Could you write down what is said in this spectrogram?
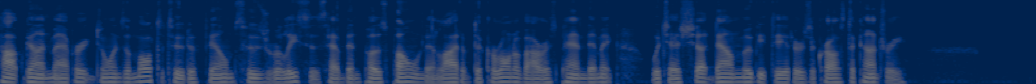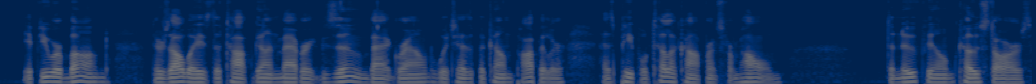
Top Gun Maverick joins a multitude of films whose releases have been postponed in light of the coronavirus pandemic, which has shut down movie theaters across the country. If you were bummed, there's always the Top Gun Maverick Zoom background, which has become popular as people teleconference from home. The new film co stars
